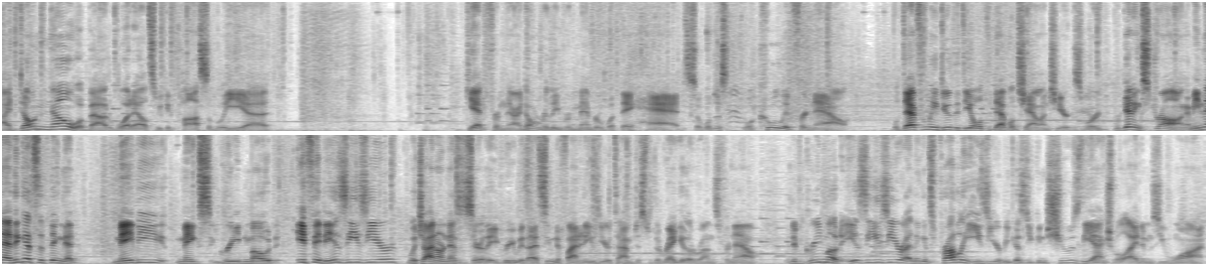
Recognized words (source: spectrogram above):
I don't know about what else we could possibly uh, get from there. I don't really remember what they had, so we'll just, we'll cool it for now. We'll definitely do the deal with the devil challenge here, because we're, we're getting strong. I mean, I think that's the thing that maybe makes greed mode, if it is easier, which I don't necessarily agree with, I seem to find an easier time just with the regular runs for now. But if greed mode is easier, I think it's probably easier because you can choose the actual items you want.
